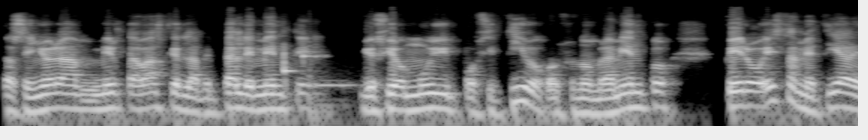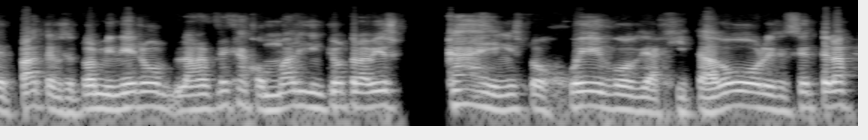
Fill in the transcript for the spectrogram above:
La señora Mirta Vázquez, lamentablemente, yo he sido muy positivo con su nombramiento, pero esta metida de pata en el sector minero la refleja como alguien que otra vez cae en estos juegos de agitadores, etcétera,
